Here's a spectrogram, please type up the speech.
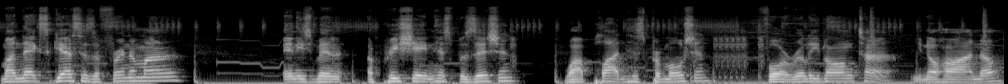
My next guest is a friend of mine, and he's been appreciating his position while plotting his promotion for a really long time. You know how I know?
